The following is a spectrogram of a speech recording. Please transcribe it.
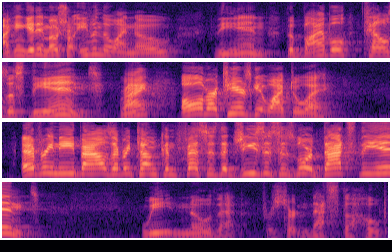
I can get emotional even though I know the end. The Bible tells us the end, right? All of our tears get wiped away. Every knee bows, every tongue confesses that Jesus is Lord. That's the end. We know that for certain. That's the hope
